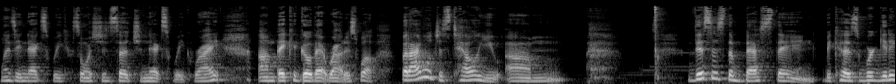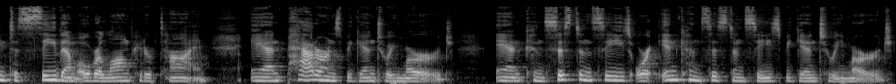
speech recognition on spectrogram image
Lindsey next week, so much and such next week, right? Um, they could go that route as well. But I will just tell you, um, this is the best thing because we're getting to see them over a long period of time and patterns begin to emerge and consistencies or inconsistencies begin to emerge.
